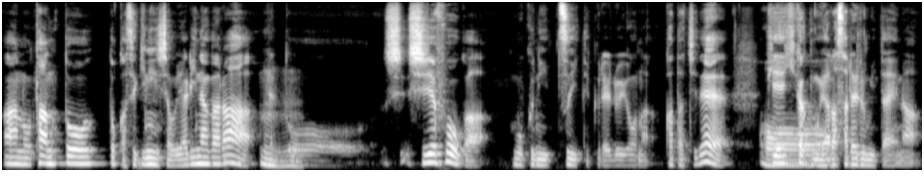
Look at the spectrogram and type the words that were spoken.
あの担当とか責任者をやりながら、うんうん。えっと、C- CFO が僕についてくれるような形で経営企画もやらされるみたいな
